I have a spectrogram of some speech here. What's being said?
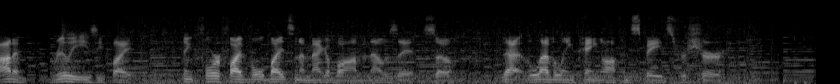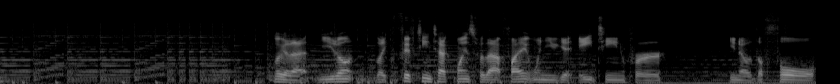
Got him. Really easy fight. I think four or five Volt Bites and a Mega Bomb, and that was it. So that leveling paying off in spades for sure. Look at that. You don't, like, 15 tech points for that fight when you get 18 for, you know, the full,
